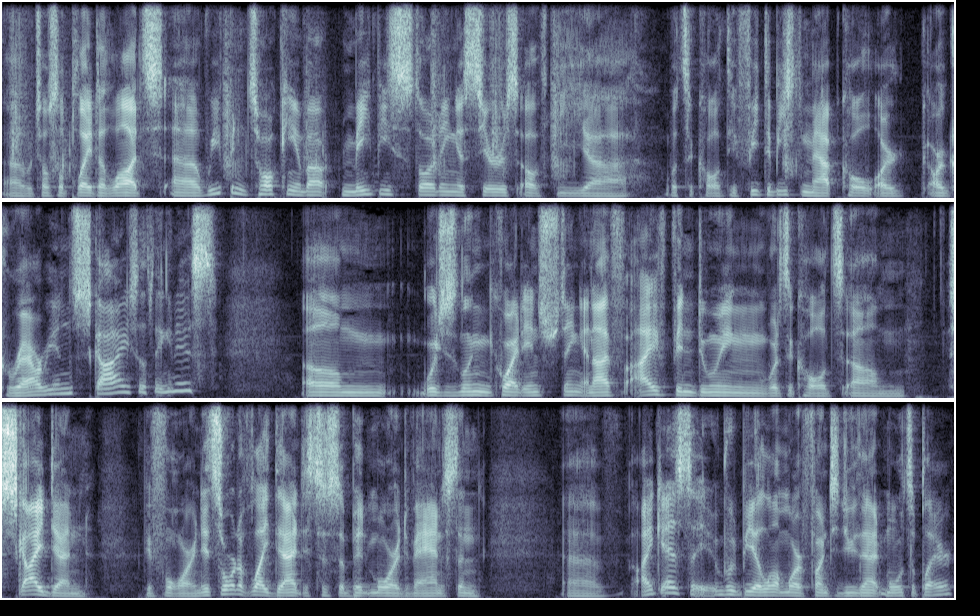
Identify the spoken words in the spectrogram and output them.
uh, which also played a lot, uh, we've been talking about maybe starting a series of the, uh, what's it called? Defeat the Beast map called Ar Agrarian Skies, I think it is. Um, which is looking quite interesting. And I've I've been doing what's it called? Um, Skyden before, and it's sort of like that. It's just a bit more advanced, and uh, I guess it would be a lot more fun to do that multiplayer.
